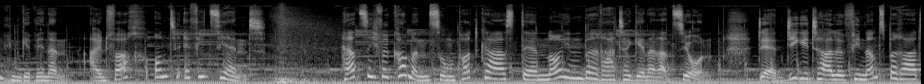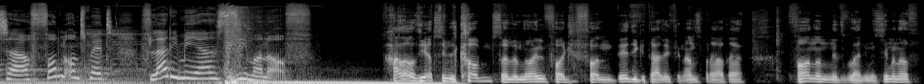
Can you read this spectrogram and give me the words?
Kunden gewinnen. Einfach und effizient. Herzlich willkommen zum Podcast der neuen Beratergeneration. Der digitale Finanzberater von und mit Wladimir Simonov. Hallo und herzlich willkommen zu einer neuen Folge von Der digitale Finanzberater von und mit Wladimir Simonov,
